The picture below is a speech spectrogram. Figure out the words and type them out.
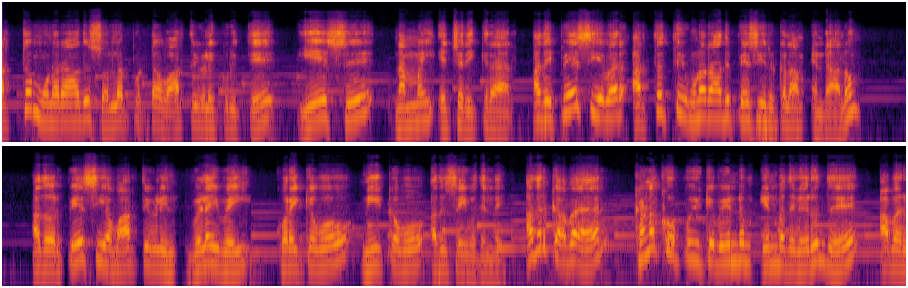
அர்த்தம் உணராது சொல்லப்பட்ட வார்த்தைகளை குறித்தே இயேசு நம்மை எச்சரிக்கிறார். அதை பேசியவர் அர்த்தத்தை உணராது பேசியிருக்கலாம் என்றாலும் அது ஒரு பேசிய வார்த்தைகளின் விளைவை குறைக்கவோ நீக்கவோ அது செய்வதில்லை. அதற்கு அவர் கணக்கு ஒப்புவிக்க வேண்டும் என்பதிலிருந்து அவர்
